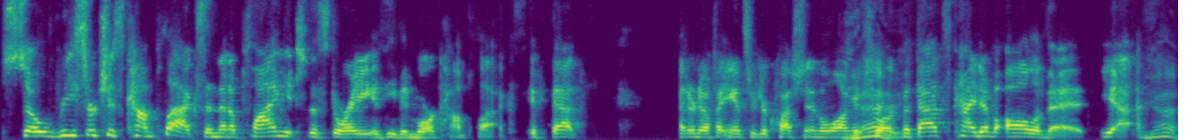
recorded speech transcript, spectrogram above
so research is complex and then applying it to the story is even more complex. If that I don't know if I answered your question in the long yeah. and short, but that's kind of all of it. Yeah. Yeah.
